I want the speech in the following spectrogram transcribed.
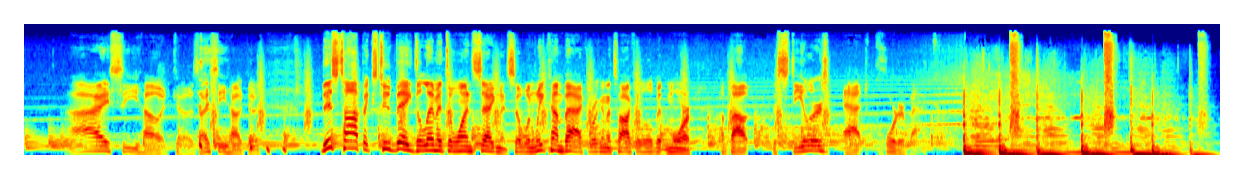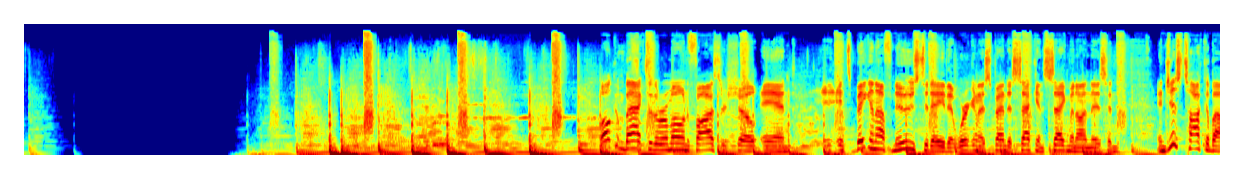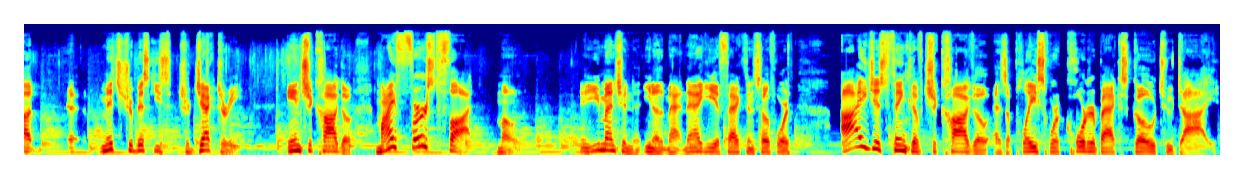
I see how it goes. I see how it goes. This topic's too big to limit to one segment, so when we come back, we're going to talk a little bit more about the Steelers at quarterback. Welcome back to the Ramon Foster Show, and it's big enough news today that we're going to spend a second segment on this and and just talk about uh, Mitch Trubisky's trajectory in Chicago. My first thought, Moan, you mentioned, you know, the Matt Nagy effect and so forth. I just think of Chicago as a place where quarterbacks go to die.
